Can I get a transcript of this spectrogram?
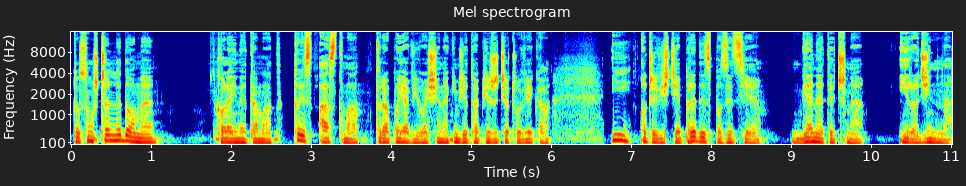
To są szczelne domy. Kolejny temat to jest astma, która pojawiła się na jakimś etapie życia człowieka. I oczywiście predyspozycje genetyczne i rodzinne.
